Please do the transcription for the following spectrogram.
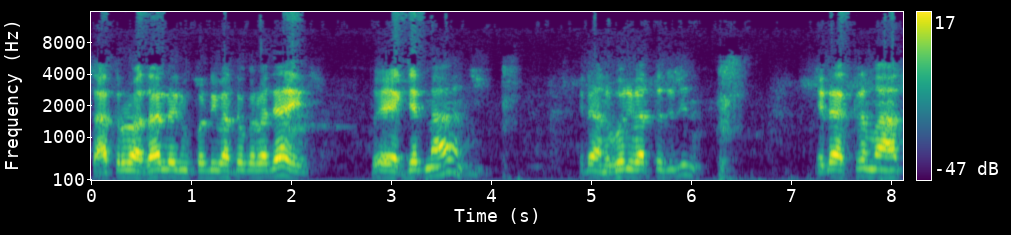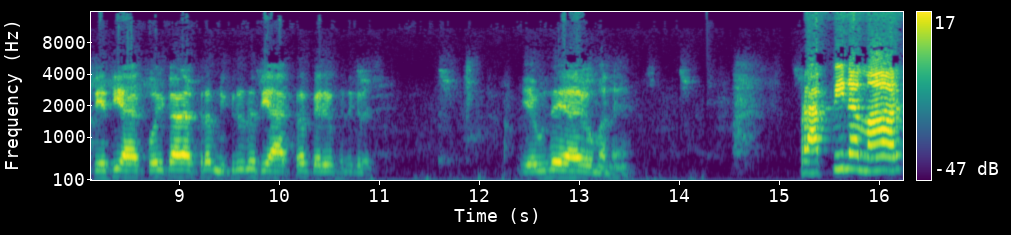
શાસ્ત્રોનો આધાર લઈને ઉપરની વાતો કરવા જાય તો એ એક્ઝેક્ટ ના આવે ને. એટલે અનુભવની વાત તો જુદી ને. એટલે અક્રમ આ તેથી આ કોઈ કાળ અક્રમ નીકળ્યું નથી આ અક્રમ પહેલી વખત નીકળે છે. એ ઉદય આવ્યો મને. પ્રાપ્તિના માર્ગ.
